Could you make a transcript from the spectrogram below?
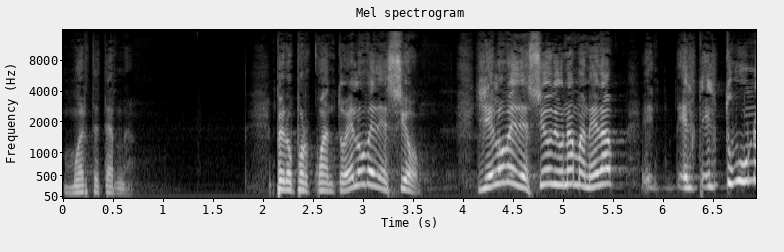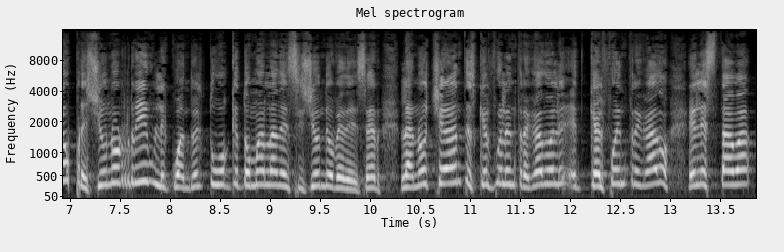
muerte eterna. Pero por cuanto Él obedeció, y Él obedeció de una manera él, tuvo una opresión horrible cuando él tuvo que tomar la decisión de obedecer. La noche antes que él fue entregado, eh, que él fue entregado, él estaba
